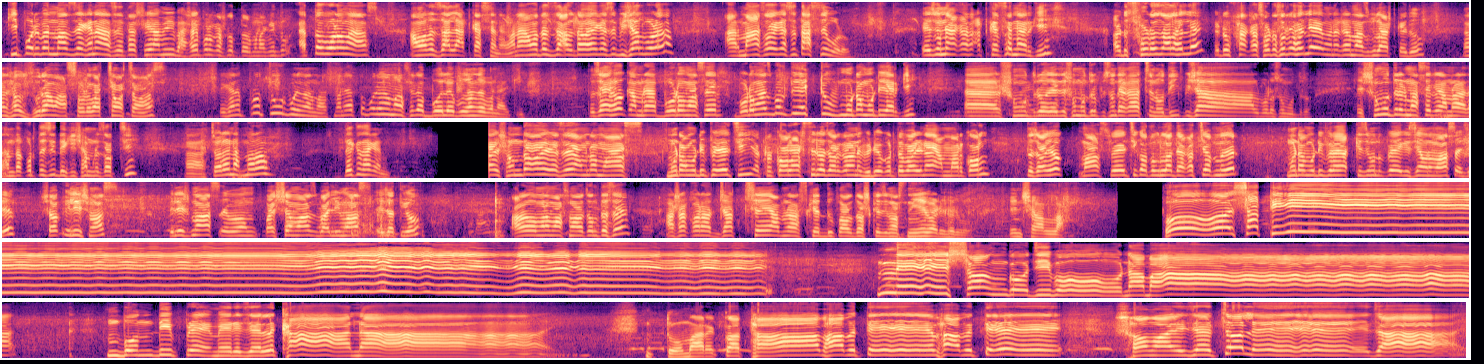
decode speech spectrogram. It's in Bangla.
কি পরিমাণ মাছ যেখানে আছে, তা সে আমি ভাষায় প্রকাশ করতে পারব না। কিন্তু এত বড় মাছ আমাদের জালে আটকাচ্ছে না। মানে আমাদের জালটা হয়ে গেছে বিশাল বড়, আর মাছ হয়ে গেছে তার চেয়ে বড়ো। এই জন্য আটকাচ্ছে না আর কি। আর একটু ছোটো জাল হলে, একটু ফাঁকা ছোটো ছোটো হলে মনে করেন মাছগুলো আটকাই দেবো। কারণ সব ঝুরা মাছ, ছোটো বাচ্চা বাচ্চা মাছ। এখানে প্রচুর পরিমাণ মাছ মানে এত পরিমাণ মাছ, এটা বলে বোঝানো যাবে না আর কি। তো যাই হোক, আমরা বড় মাছের, বড় মাছ বলতে একটু মোটামুটি আর কি। সমুদ্র, এই যে সমুদ্র পিছনে দেখা যাচ্ছে নদী, বিশাল বড় সমুদ্র। এই সমুদ্রের মাছের আমরা ধান্দা করতেছি, দেখি সামনে যাচ্ছি। চলেন আপনারাও, দেখতে থাকেন। সন্ধ্যা হয়ে গেছে, আমরা মাছ মোটামুটি পেয়েছি। একটা কল আসছিল, যার কারণে ভিডিও করতে পারি নাই আমার কল। তো যাই হোক, মাছ পেয়েছি, কতগুলো দেখাচ্ছি আপনাদের। মোটামুটি প্রায় এক কেজি মতো পেয়ে গেছি আমরা মাছ যে, সব ইলিশ মাছ। ইলিশ মাছ এবং পাঁচশা মাছ, বালি মাছ, এই জাতীয়। আরও আমরা মাছ মারা চলতেছে। আশা করা যাচ্ছে, আমরা আজকে দু পাঁচ দশ কেজি মাছ নিয়ে বাড়ি ফিরবো, ইনশাআল্লাহ। ও, সাথী! নিঃসঙ্গ জীবন আমার। বন্দি প্রেমের জেলখানায়। তোমার কথা ভাবতে ভাবতে সময় যে চলে যায়।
